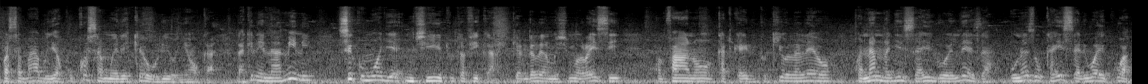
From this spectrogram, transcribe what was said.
kwa sababu ya kukosa mwelekeo ulionyoka. Lakini naamini siku moja nchi hii tutafika. Ukiangalia na Mheshimiwa Rais kwa mfano, katika hili tukio la leo, kwa namna jinsi alivyoeleza, unaweza ukahisi aliwahi kuwa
